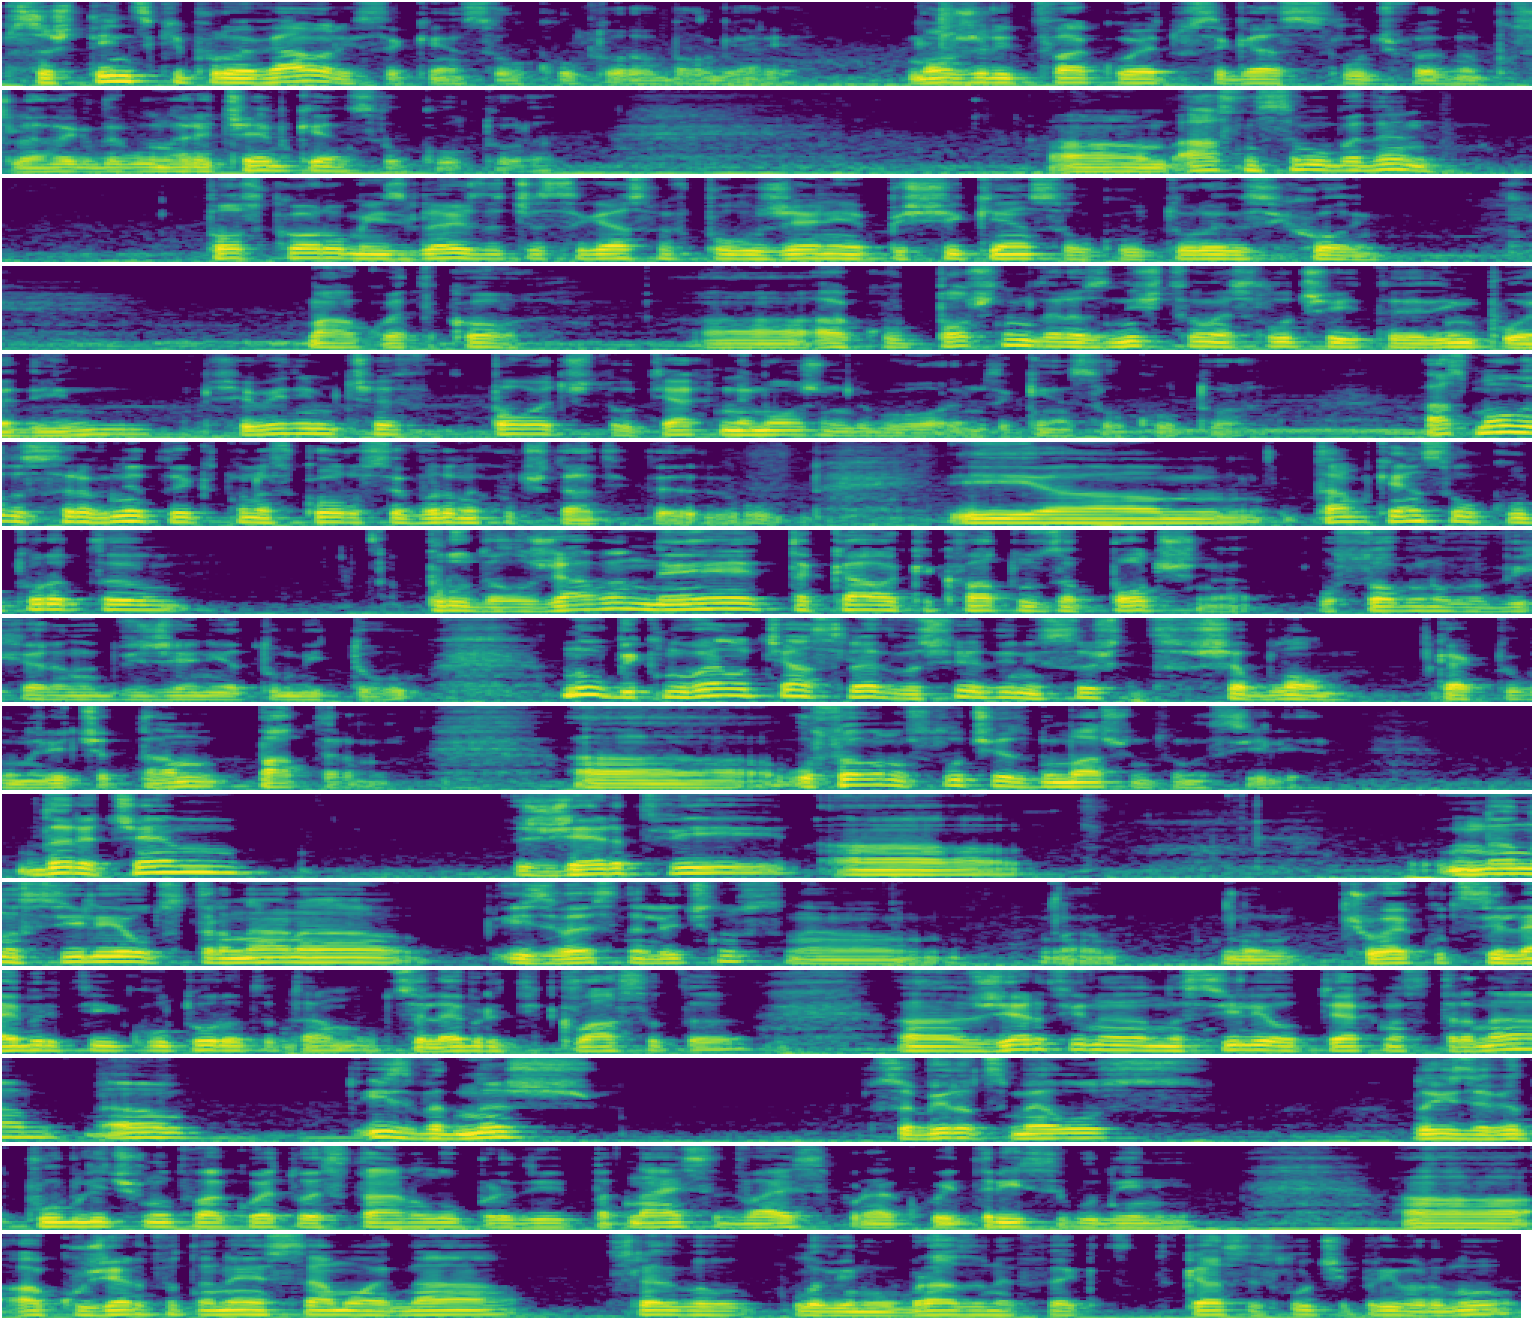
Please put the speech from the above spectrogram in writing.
същински проявява ли се кенсел култура в България? Може ли това, което сега се случва напоследък, да го наречем кенсел култура? Аз не съм убеден. По-скоро ми изглежда, че сега сме в положение пиши кенсел култура и да си ходим. Малко е такова. А, ако почнем да разнищваме случаите един по един, ще видим, че в повечето от тях не можем да говорим за кенсел култура. Аз мога да сравня, тъй като наскоро се върнах от щатите. И а, там кенсел културата продължава, не е такава каквато започна, особено в вихара на движението Мито, но обикновено тя следваше един и същ шаблон, както го наричат там, патърн. А, особено в случая с домашното насилие. Да речем, жертви а, на насилие от страна на известна личност, на на човек от селебрити културата там, от селебрити класата, а, жертви на насилие от тяхна страна, а, изведнъж събират смелост да изявят публично това, което е станало преди 15, 20, понякога и 30 години. А, ако жертвата не е само една, следва лавинообразен ефект. Така се случи, примерно,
